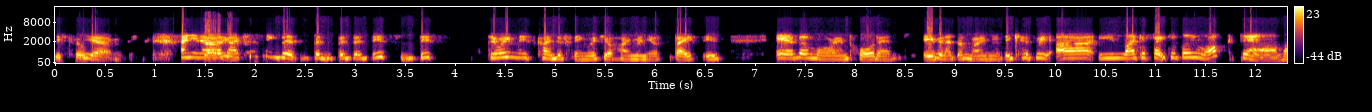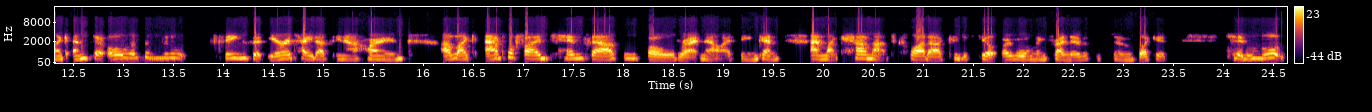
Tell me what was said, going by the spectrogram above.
This feels yeah. Amazing. And you know, so, like I actually think that, but, but that this, this, doing this kind of thing with your home and your space is ever more important, even at the moment, because we are in like effectively lockdown. Like, and so all of the little things that irritate us in our home are like amplified 10,000 fold right now, I think. And, and like how much clutter can just feel overwhelming for our nervous systems. Like it, to look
